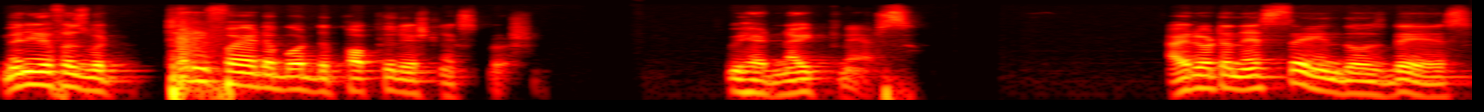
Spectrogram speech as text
Many of us were terrified about the population explosion. We had nightmares. I wrote an essay in those days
